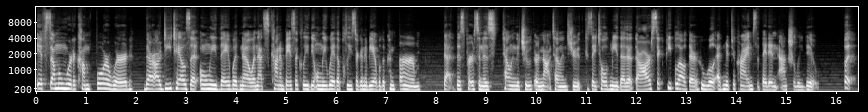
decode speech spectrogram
if someone were to come forward, there are details that only they would know. And that's kind of basically the only way the police are going to be able to confirm that this person is telling the truth or not telling the truth because they told me that there are sick people out there who will admit to crimes that they didn't actually do. But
